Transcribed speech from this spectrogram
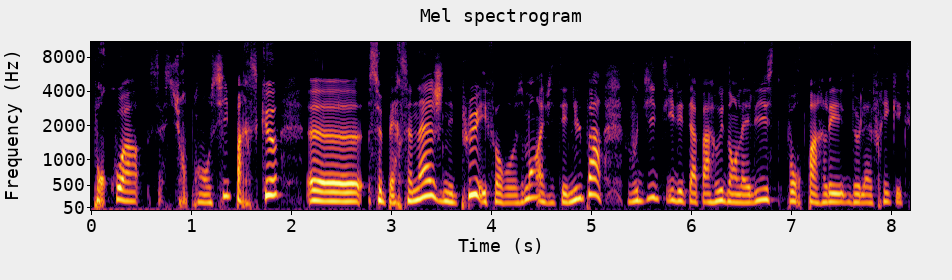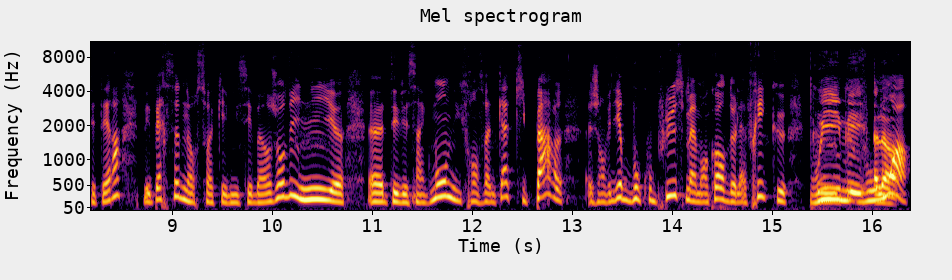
pourquoi ça surprend aussi? Parce que euh, ce personnage n'est plus, et fort heureusement, invité nulle part. Vous dites il est apparu dans la liste pour parler de l'Afrique, etc. Mais personne ne reçoit Kémy Seba aujourd'hui, ni euh, euh, TV5 Monde, ni France 24, qui parlent, j'ai envie de dire, beaucoup plus, même encore, de l'Afrique que, que, Oui, que mais vous alors, moi.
